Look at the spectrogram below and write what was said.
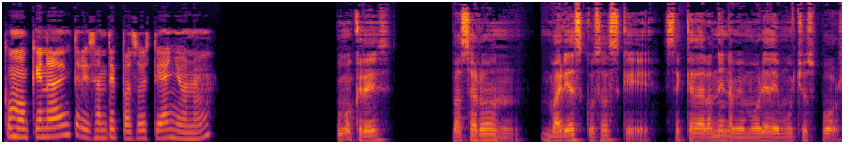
como que nada interesante pasó este año, ¿no? ¿Cómo crees? Pasaron varias cosas que se quedarán en la memoria de muchos por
